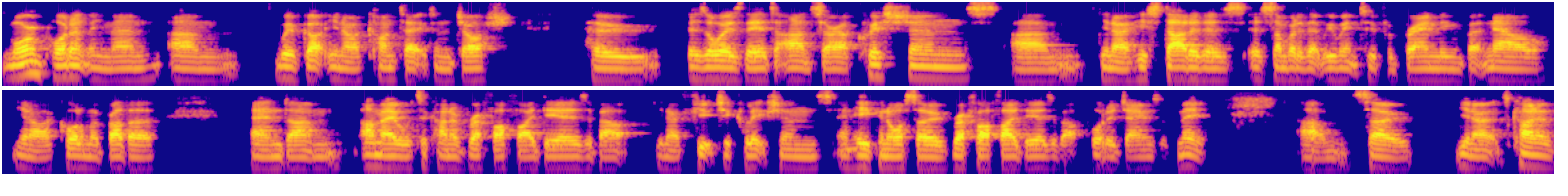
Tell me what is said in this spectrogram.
more importantly, man, um, we've got you know a contact in Josh who is always there to answer our questions. Um, you know, he started as as somebody that we went to for branding, but now you know I call him a brother and um, I'm able to kind of riff off ideas about you know future collections, and he can also riff off ideas about Porter James with me. Um, so you know, it's kind of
